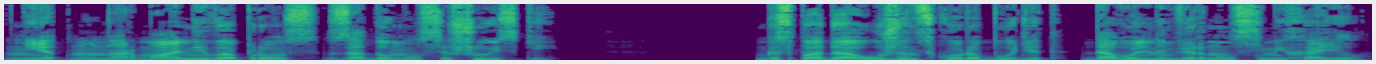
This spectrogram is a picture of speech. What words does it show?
Нет, ну нормальный вопрос, задумался Шуйский. Господа, ужин скоро будет, довольно вернулся Михаил.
